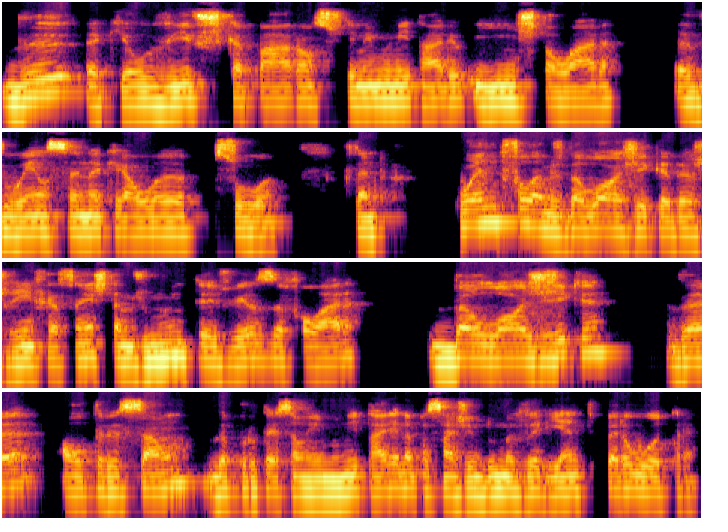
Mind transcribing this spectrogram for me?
de aquele vírus escapar ao sistema imunitário e instalar a doença naquela pessoa. Portanto, quando falamos da lógica das reinfecções, estamos muitas vezes a falar da lógica da alteração da proteção imunitária na passagem de uma variante para outra.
